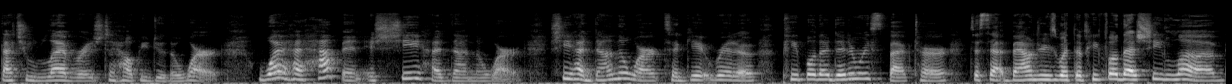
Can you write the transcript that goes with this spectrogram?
that you leverage to help you do the work. What had happened is she had done the work. She had done the work to get rid of people that didn't respect her, to set boundaries with the people that she loved,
